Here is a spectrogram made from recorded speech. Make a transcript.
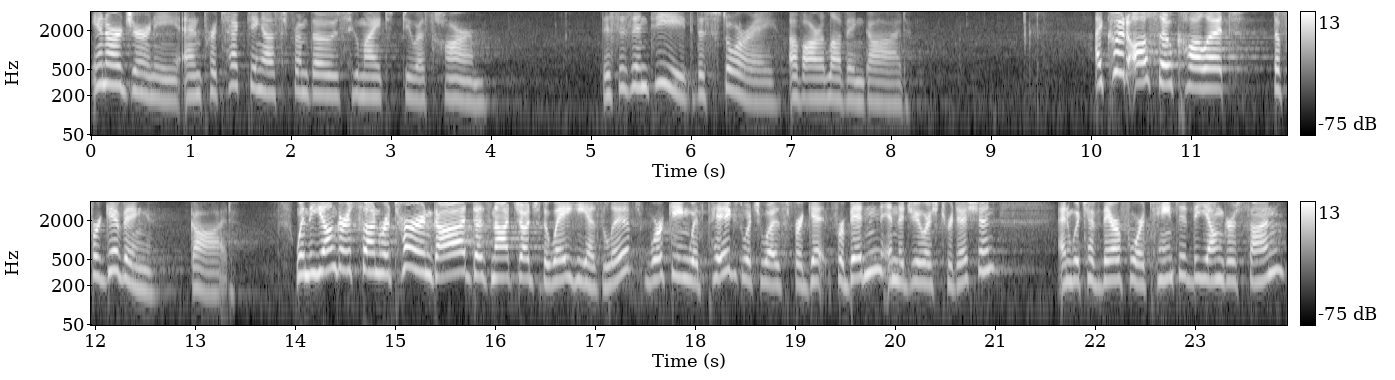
in our journey and protecting us from those who might do us harm. This is indeed the story of our loving God. I could also call it the forgiving God. When the younger son returned, God does not judge the way he has lived, working with pigs, which was forget, forbidden in the Jewish tradition, and which have therefore tainted the younger son.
